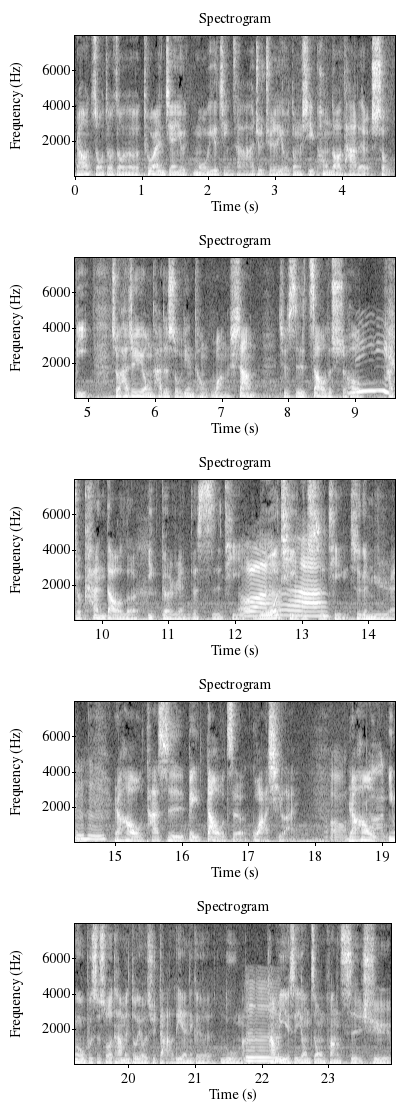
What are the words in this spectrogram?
然后走走走走，突然间有某一个警察，他就觉得有东西碰到他的手臂，所以他就用他的手电筒往上就是照的时候。他就看到了一个人的尸体，裸体的尸体，是个女人，嗯，然后她是被倒着挂起来。Oh, 然后，因为我不是说他们都有去打猎那个鹿嘛，嗯，他们也是用这种方式去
